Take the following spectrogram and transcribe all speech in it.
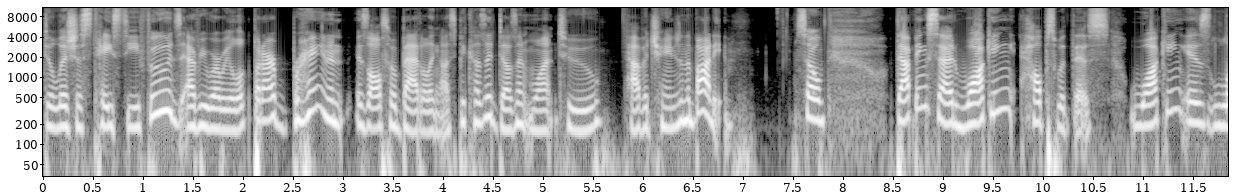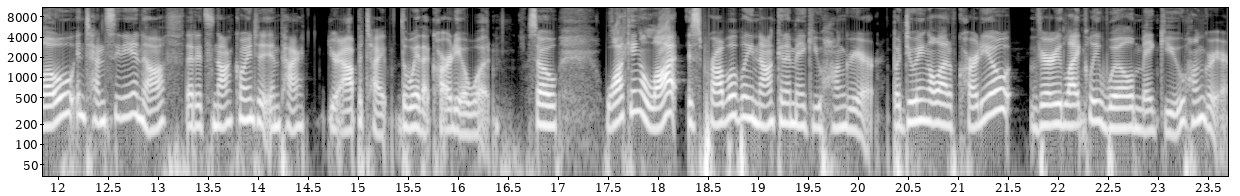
delicious, tasty foods everywhere we look, but our brain is also battling us because it doesn't want to have a change in the body. So, that being said, walking helps with this. Walking is low intensity enough that it's not going to impact your appetite the way that cardio would. So, Walking a lot is probably not going to make you hungrier, but doing a lot of cardio very likely will make you hungrier.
